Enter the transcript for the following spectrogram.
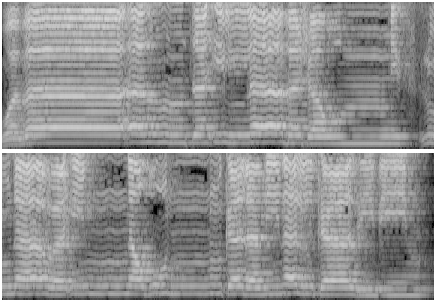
وما أنت إلا بشر مثلنا وإن ظنك لمن الكاذبين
